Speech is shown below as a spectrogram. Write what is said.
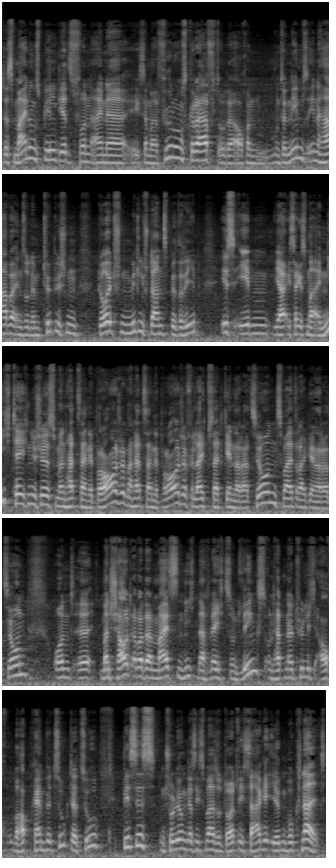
das Meinungsbild jetzt von einer, ich sag mal, Führungs Führungskraft oder auch ein Unternehmensinhaber in so einem typischen deutschen Mittelstandsbetrieb ist eben, ja, ich sage jetzt mal, ein nicht technisches. Man hat seine Branche, man hat seine Branche vielleicht seit Generationen, zwei, drei Generationen und äh, man schaut aber dann meistens nicht nach rechts und links und hat natürlich auch überhaupt keinen Bezug dazu, bis es, Entschuldigung, dass ich es mal so deutlich sage, irgendwo knallt.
